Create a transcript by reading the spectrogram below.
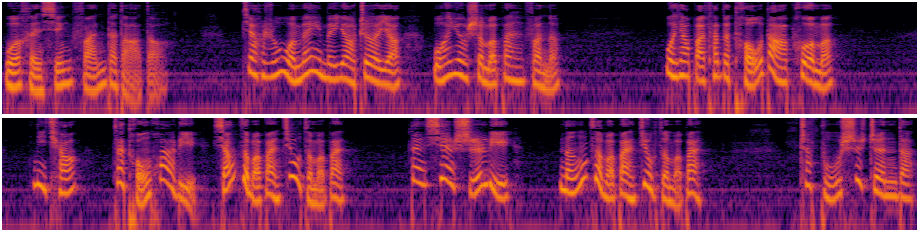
我很心烦的答道：“假如我妹妹要这样，我有什么办法呢？我要把她的头打破吗？”你瞧，在童话里想怎么办就怎么办，但现实里能怎么办就怎么办。这不是真的，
